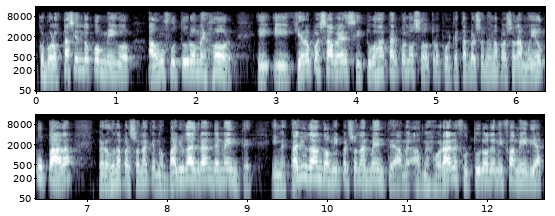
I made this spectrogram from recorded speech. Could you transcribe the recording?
como lo está haciendo conmigo, a un futuro mejor. Y, quiero pues saber si tú vas a estar con nosotros, porque esta persona es una persona muy ocupada, pero es una persona que nos va a ayudar grandemente y me está ayudando a mí personalmente a, a mejorar el futuro de mi familia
